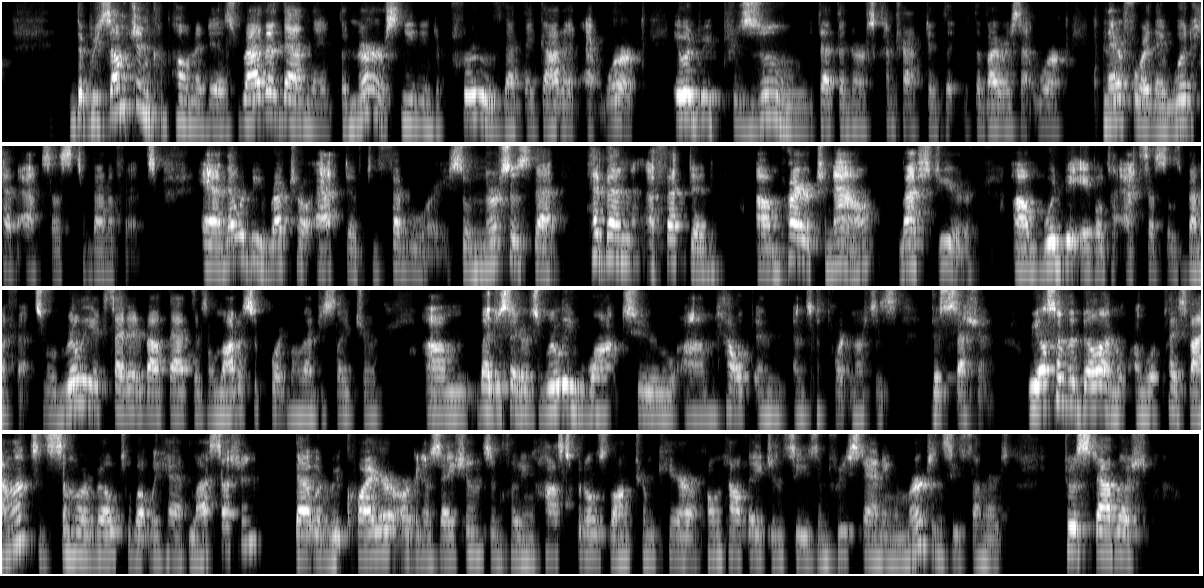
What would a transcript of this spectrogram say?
The presumption component is rather than the, the nurse needing to prove that they got it at work, it would be presumed that the nurse contracted the, the, virus at work and therefore they would have access to benefits. And that would be retroactive to February. So nurses that had been affected um, prior to now, last year, um, would be able to access those benefits. We're really excited about that. There's a lot of support in the legislature. Um, legislators really want to um, help and, and support nurses this session. We also have a bill on, on workplace violence. It's a similar bill to what we had last session that would require organizations, including hospitals, long-term care, home health agencies, and freestanding emergency centers to establish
